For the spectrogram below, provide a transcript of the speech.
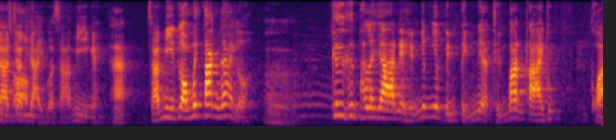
ยาบผิดชจะอบใหญ่กว่าสามีไงฮะสามีลองไม่ตั้งได้เหรอเออคือคือภรรยาเนี่ยเห็นเงียบๆติ๋มๆเนี่ยถึงบ้านตายทุก ขวา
